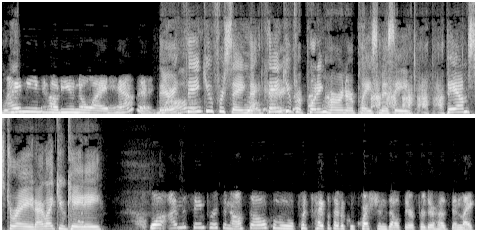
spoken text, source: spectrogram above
What I mean, how do you know I haven't? There, Well, thank you for saying that. okay. Thank you for putting her in her place, Missy. Damn straight. I like you, Katie. Well, I'm the same person also who puts hypothetical questions out there for their husband. Like,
